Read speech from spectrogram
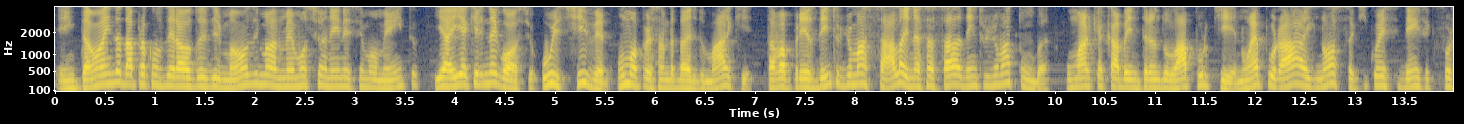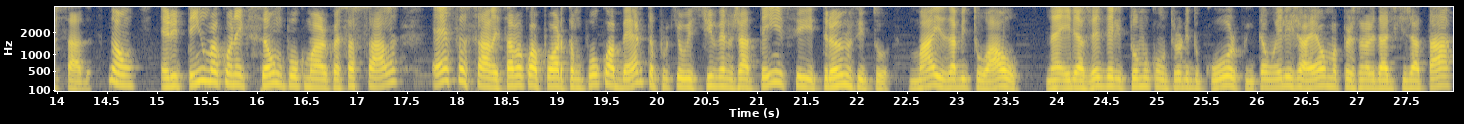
Então ainda dá para considerar os dois irmãos e, mano, me emocionei nesse momento. E aí aquele negócio, o Steven, uma personalidade do Mark, tava preso dentro de uma sala e nessa sala dentro de uma tumba. O Mark acaba entrando lá por quê? Não é por, ai, nossa, que coincidência, que forçado. Não, ele tem uma conexão um pouco maior com essa sala essa sala estava com a porta um pouco aberta, porque o Steven já tem esse trânsito mais habitual, né? Ele às vezes ele toma o controle do corpo, então ele já é uma personalidade que já está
